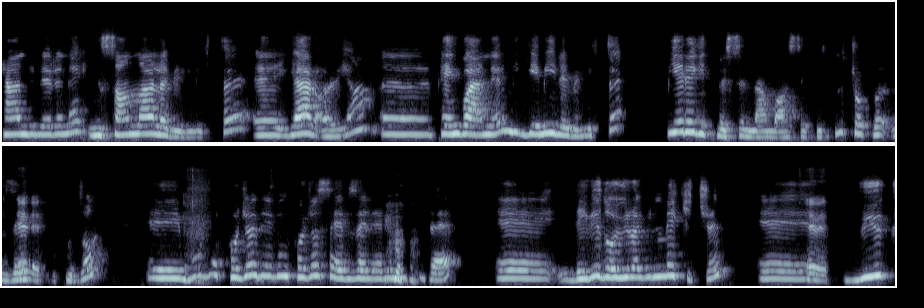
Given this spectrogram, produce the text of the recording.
kendilerine insanlarla birlikte e, yer arayan e, penguenlerin bir gemiyle birlikte bir yere gitmesinden bahsetmişsiniz. Çok da zevkle Evet. okudum. E, burada koca devin koca sebzelerini de e, devi doyurabilmek için e, Evet. büyük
